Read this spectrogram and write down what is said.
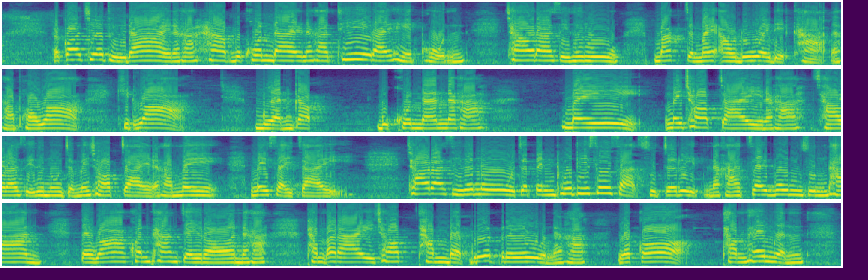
แล้วก็เชื่อถือได้นะคะ หากบุคคลใดนะคะที่ไร้เหตุผล ชาวราศีธนูมักจะไม่เอาด้วยเด็ดขาดนะคะ เพราะว่าคิดว่าเหมือนกับบุคคลนั้นนะคะ ไม่ ไม่ชอบใจนะคะ ชาวราศีธนูจะไม่ชอบใจนะคะ ไม่ไม่ใส่ใจ ชาวราศีธนูจะเป็นผู้ที่ซื่อสัตย์สุจริตนะคะ ใจบุญสุนทาน แต่ว่าค่อนข้างใจร้อนนะคะทำอะไรชอบทำแบบรวดเร็วนะคะ แล้วก็ทำให้เหมือน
